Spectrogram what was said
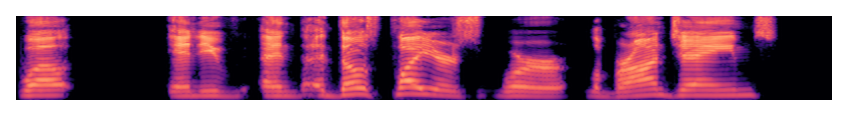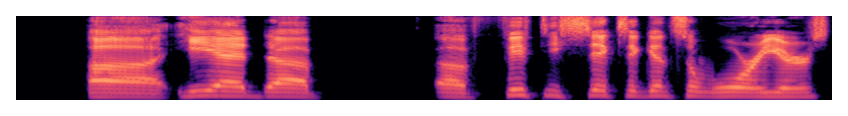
Well, and you and th- those players were LeBron James. Uh, he had uh, uh, 56 against the Warriors.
